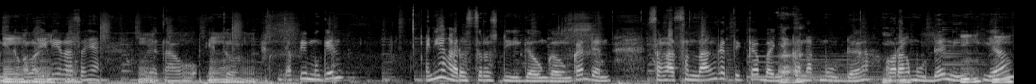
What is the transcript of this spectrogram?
gitu. Kalau ini rasanya udah tahu gitu. Tapi mungkin ini yang harus terus digaung-gaungkan dan sangat senang ketika banyak anak muda, orang muda nih yang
